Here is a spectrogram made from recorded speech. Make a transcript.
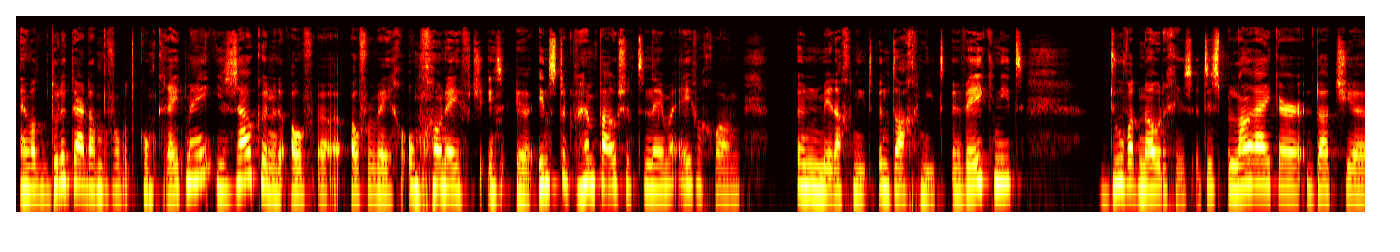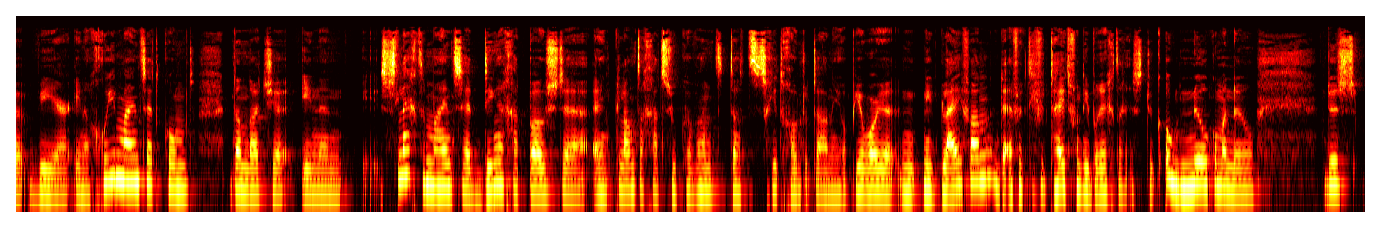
En wat bedoel ik daar dan bijvoorbeeld concreet mee? Je zou kunnen uh, overwegen om gewoon eventjes uh, Instagram pauze te nemen. Even gewoon een middag niet, een dag niet, een week niet doe wat nodig is. Het is belangrijker dat je weer in een goede mindset komt dan dat je in een slechte mindset dingen gaat posten en klanten gaat zoeken, want dat schiet gewoon totaal niet op. Je wordt je niet blij van. De effectiviteit van die berichten is natuurlijk ook 0,0. Dus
